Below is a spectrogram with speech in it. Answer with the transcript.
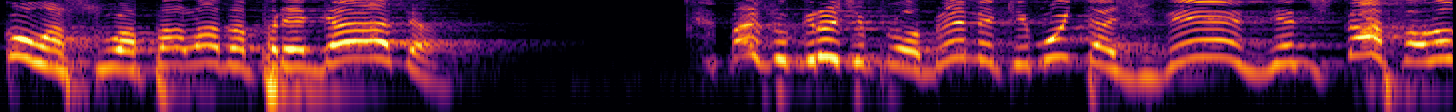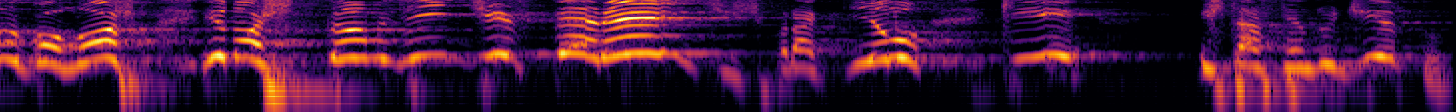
com a sua palavra pregada. Mas o grande problema é que muitas vezes ele está falando conosco e nós estamos indiferentes para aquilo que está sendo dito.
